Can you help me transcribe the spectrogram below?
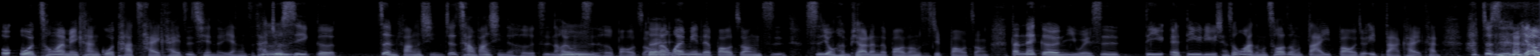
我我从来没看过他拆开之前的样子，它就嗯是一个正方形，就是长方形的盒子，然后用纸嗯盒包装。那对外面的包装纸是用很漂亮的包装纸去包装，但那个人以为是地狱，哎、地狱礼物，想说哇，怎么抽到这么大一包？就一打开一看，它就是要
